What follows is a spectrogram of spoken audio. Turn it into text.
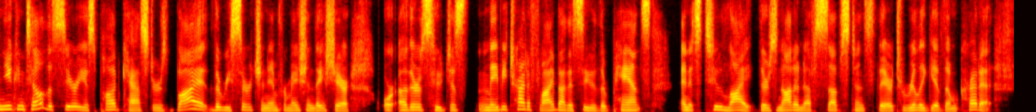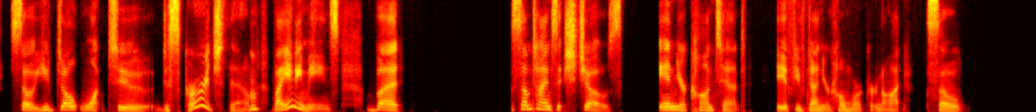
and you can tell the serious podcasters by the research and information they share, or others who just maybe try to fly by the seat of their pants and it's too light. There's not enough substance there to really give them credit. So you don't want to discourage them by any means, but sometimes it shows in your content if you've done your homework or not. So,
